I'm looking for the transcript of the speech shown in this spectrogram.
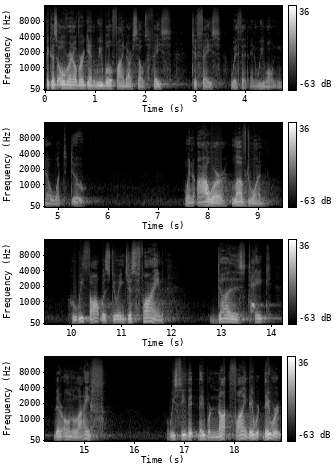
because over and over again, we will find ourselves face to face with it and we won't know what to do. When our loved one, who we thought was doing just fine, does take their own life, we see that they were not fine. They were, they were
